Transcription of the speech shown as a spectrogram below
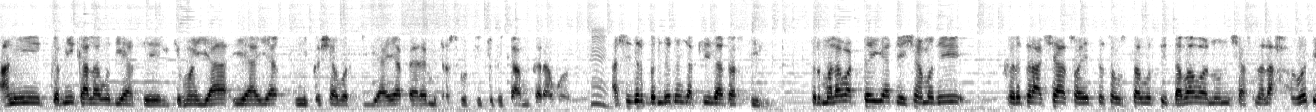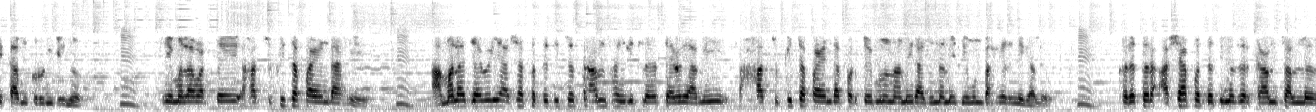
आणि कमी कालावधी असेल किंवा या या या निकषावरती या या पॅरामीटर्सवरती तुम्ही काम करावं अशी जर बंधनं घातली जात असतील तर मला वाटतं या देशामध्ये खरं तर अशा स्वायत्त संस्थावरती दबाव आणून शासनाला हवं ते काम करून घेणं हं, हे मला वाटतंय हा चुकीचा पायंडा आहे. हं, आम्हाला ज्यावेळी अशा पद्धतीचं काम सांगितलं त्यावेळी आम्ही हा चुकीचा पायंडा पडतोय म्हणून आम्ही राजीनामे देऊन बाहेर निघालो. हं. खरं तर अशा पद्धतीनं जर काम चाललं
